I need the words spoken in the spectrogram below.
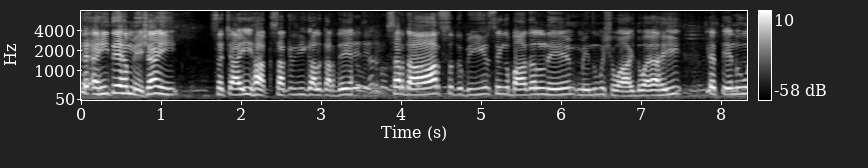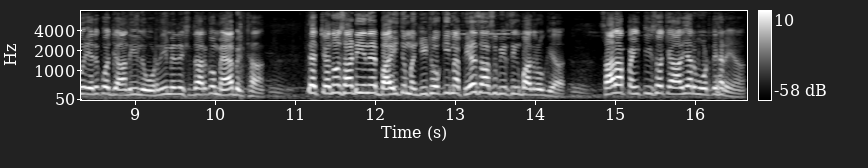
ਤੇ ਅਸੀਂ ਤੇ ਹਮੇਸ਼ਾ ਹੀ ਸਚਾਈ ਹੱਕ ਸੱਚ ਦੀ ਗੱਲ ਕਰਦੇ ਆ। ਸਰਦਾਰ ਸੁਖਬੀਰ ਸਿੰਘ ਬਾਦਲ ਨੇ ਮੈਨੂੰ ਵਿਸ਼ਵਾਸ ਦਵਾਇਆ ਸੀ ਕਿ ਤੈਨੂੰ ਇਹਦੇ ਕੋਲ ਜਾਣ ਦੀ ਲੋੜ ਨਹੀਂ, ਮੇਰੇ ਰਿਸ਼ਤੇਦਾਰ ਕੋ ਮੈਂ ਬੈਠਾ। ਤੇ ਜਦੋਂ ਸਾਡੀ ਇਹਨੇ 22 ਚ ਮੰਜੀ ਠੋਕੀ, ਮੈਂ ਫੇਰ ਸਾਹਿਬ ਸੁਖਬੀਰ ਸਿੰਘ ਬਾਦਲ ਹੋ ਗਿਆ। ਸਾਰਾ 3500 4000 ਵੋਟ ਤੇ ਹਰਿਆ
